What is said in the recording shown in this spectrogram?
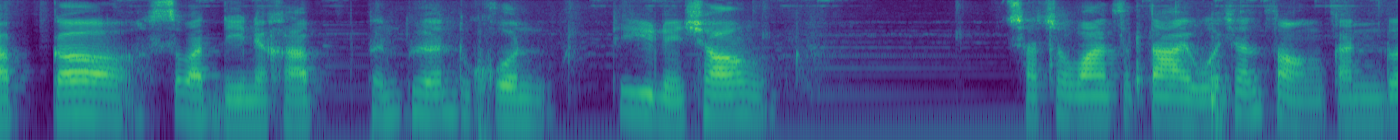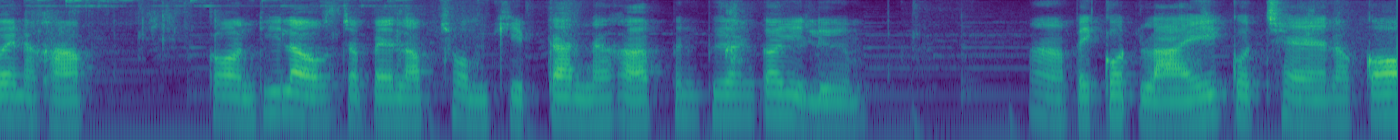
ครับก็สวัสดีนะครับ เพื่อนๆทุกคนที่อยู่ในช่องชัชวานสไตล์เวอร์ชัน2 กันด้วยนะครับ ก่อนที่เราจะไปรับชมคลิปกันนะครับ เพื่อนๆก็อย่าลืมไปกดไลค์กดแชร์ แล้วก็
